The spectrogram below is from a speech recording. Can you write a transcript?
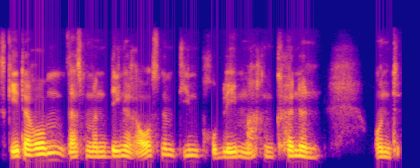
Es geht darum, dass man Dinge rausnimmt, die ein Problem machen können und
